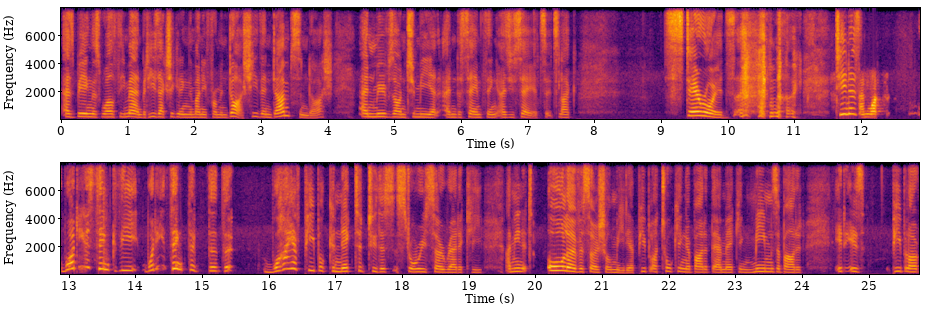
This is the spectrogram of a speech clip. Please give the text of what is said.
as being this wealthy man, but he's actually getting the money from Indosh. He then dumps Indosh and moves on to me. And, and the same thing, as you say, it's, it's like steroids. and like, Thinus, and what? What do you think the? What do you think the, the, the why have people connected to this story so radically? I mean, it's all over social media. People are talking about it, they're making memes about it. It is, people are,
